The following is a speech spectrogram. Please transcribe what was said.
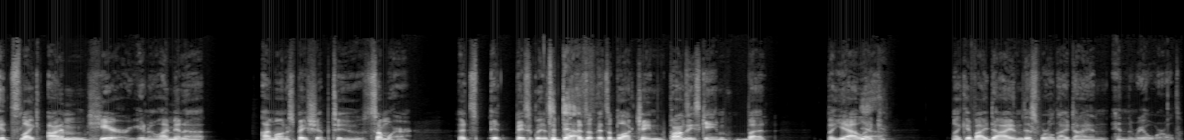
It's like I'm here, you know, I'm in a I'm on a spaceship to somewhere. It's it basically is a, it's a it's a blockchain Ponzi scheme, but but yeah, like Yeah. like if I die in this world, I die in in the real world.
